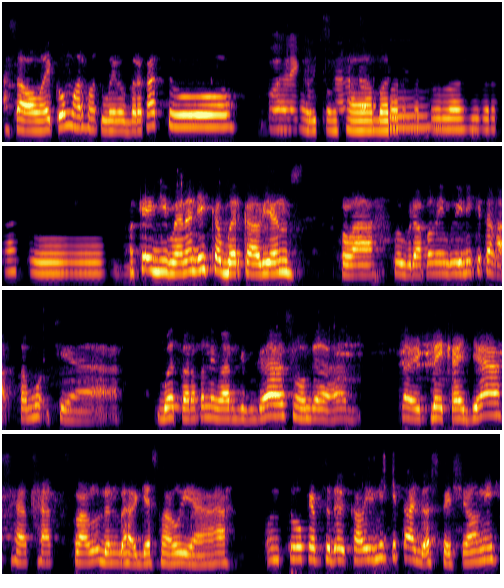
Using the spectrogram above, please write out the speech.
Assalamualaikum warahmatullahi wabarakatuh. Waalaikumsalam warahmatullahi wabarakatuh. Oke, gimana nih kabar kalian setelah beberapa minggu ini kita nggak ketemu, Cia? Buat para pendengar juga, semoga baik-baik aja, sehat-sehat selalu dan bahagia selalu ya. Untuk episode kali ini kita agak spesial nih.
